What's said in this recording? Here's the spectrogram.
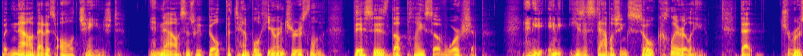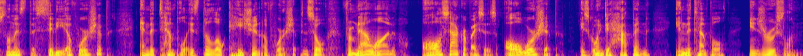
But now that has all changed. And now, since we built the temple here in Jerusalem, this is the place of worship. And, he, and he's establishing so clearly that Jerusalem is the city of worship and the temple is the location of worship. And so from now on, all sacrifices, all worship is going to happen in the temple in Jerusalem.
